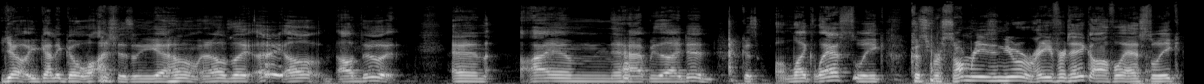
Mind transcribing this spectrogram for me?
"Yo, you got to go watch this when you get home." And I was like, "Hey, I'll I'll do it." And I am happy that I did because unlike last week, because for some reason you were ready for takeoff last week.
